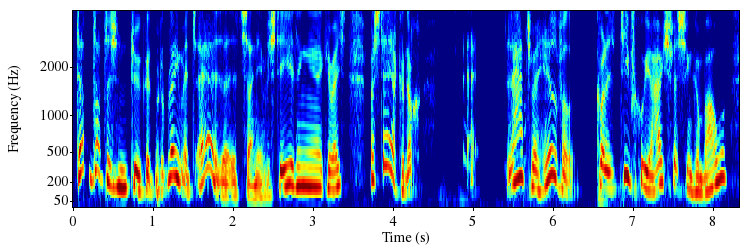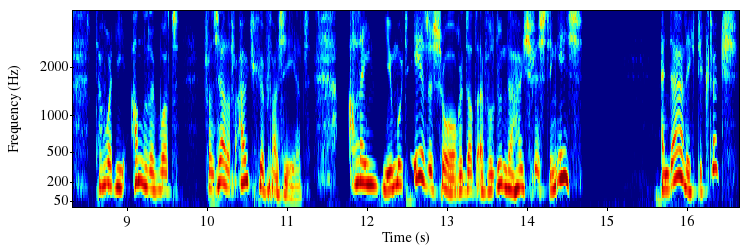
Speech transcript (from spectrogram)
Dat, dat is natuurlijk het probleem. Het, hè, het zijn investeringen geweest. Maar sterker nog, eh, laten we heel veel kwalitatief goede huisvesting gaan bouwen. Dan wordt die andere wordt vanzelf uitgefaseerd. Alleen je moet eerst eens zorgen dat er voldoende huisvesting is. En daar ligt de crux.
